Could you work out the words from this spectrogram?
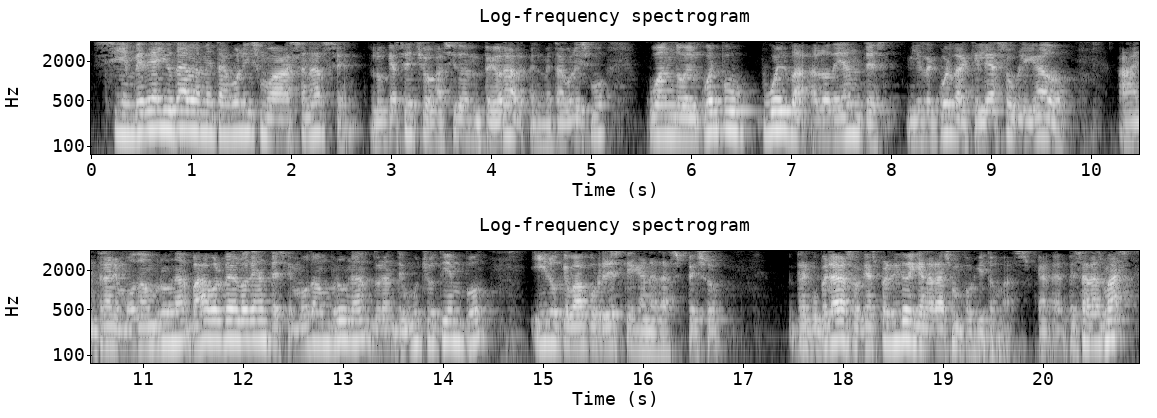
si en vez de ayudar al metabolismo a sanarse, lo que has hecho ha sido empeorar el metabolismo, cuando el cuerpo vuelva a lo de antes y recuerda que le has obligado a entrar en modo hambruna, va a volver a lo de antes en modo hambruna durante mucho tiempo y lo que va a ocurrir es que ganarás peso. Recuperarás lo que has perdido y ganarás un poquito más. Pesarás más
